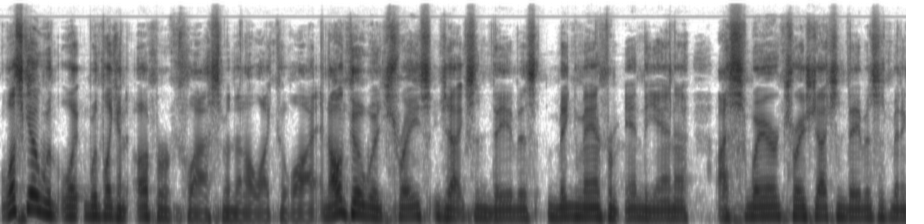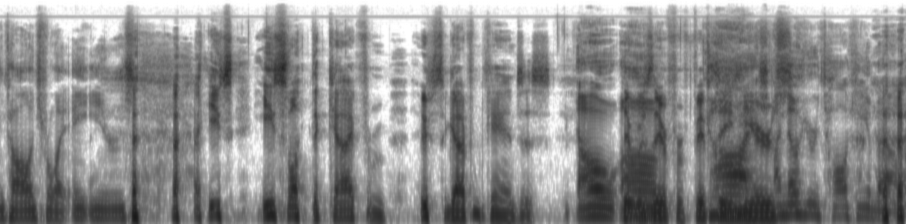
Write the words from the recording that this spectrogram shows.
let's go with like with like an upperclassman that I like a lot, and I'll go with Trayce Jackson Davis, big man from Indiana. I swear, Trayce Jackson Davis has been in college for like eight years. he's he's like the guy from who's the guy from Kansas Oh, that was um, there for 15 gosh, years. I know who you're talking about.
